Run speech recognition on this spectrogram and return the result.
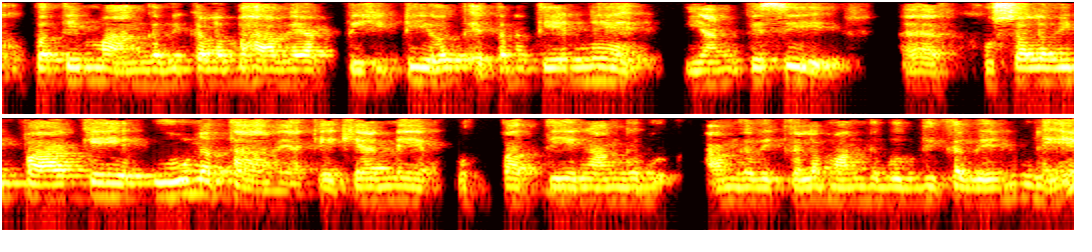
උපතින්ම අංග විකල භාවයක් පිහිටියොත් එතන තියෙන්නේ යම්කිසි කුසල විපාකයේ ඌනතාවයක්. ඒ කියන්නේ උත්පත්තියෙන් අංග අංග විකල මන්ද බුද්ධික වෙන්නේ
